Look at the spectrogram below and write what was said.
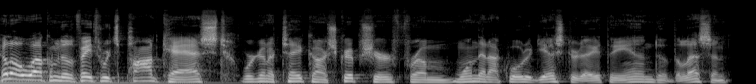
Hello, welcome to the Faith Roots podcast. We're going to take our scripture from one that I quoted yesterday at the end of the lesson,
